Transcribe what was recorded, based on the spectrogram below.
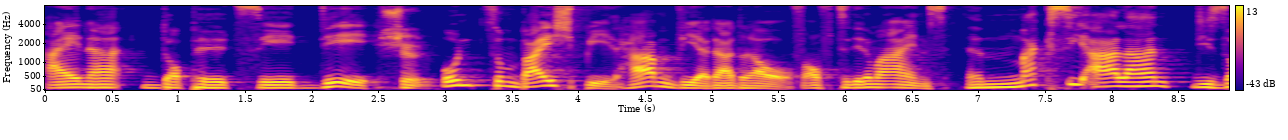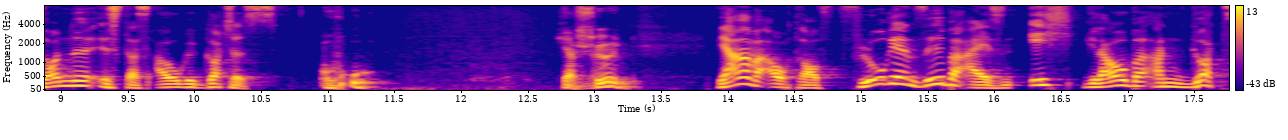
einer Doppel-CD. Schön. Und zum Beispiel haben wir da drauf auf CD Nummer 1 Maxi Alan, die Sonne ist das Auge Gottes. Oh, oh. Ja, schön. Wir haben aber auch drauf Florian Silbereisen, ich glaube an Gott.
